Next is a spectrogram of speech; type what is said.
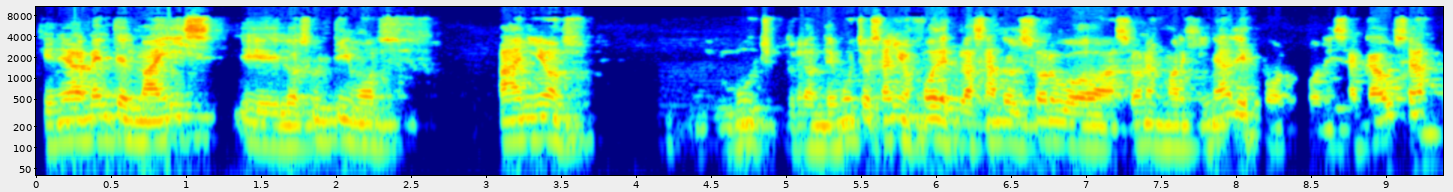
Generalmente el maíz, eh, los últimos años, durante muchos años fue desplazando el sorgo a zonas marginales por, esa causa,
